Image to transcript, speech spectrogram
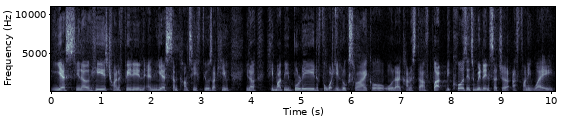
yes, you know, he is trying to fit in, and yes, sometimes he feels like he, you know, he might be bullied for what he looks like or all that kind of stuff. But because it's written in such a, a funny way,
